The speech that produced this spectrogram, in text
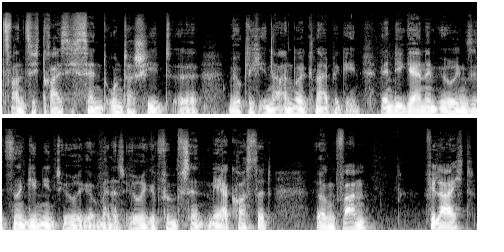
20, 30 Cent Unterschied äh, wirklich in eine andere Kneipe gehen. Wenn die gerne im Ürigen sitzen, dann gehen die ins Ürige. Und wenn das Ürige 5 Cent mehr kostet, irgendwann vielleicht,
